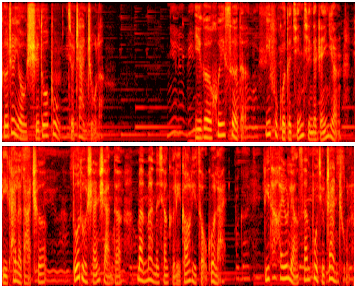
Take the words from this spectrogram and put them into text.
隔着有十多步就站住了。一个灰色的、衣服裹得紧紧的人影离开了大车，躲躲闪闪的，慢慢的向格里高利走过来，离他还有两三步就站住了。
